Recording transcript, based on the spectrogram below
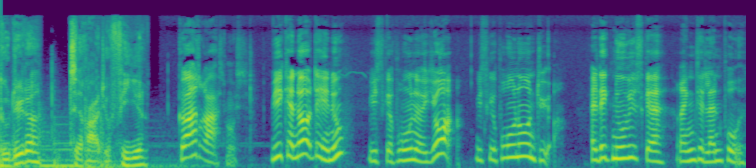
Du lytter til Radio 4. Godt, Rasmus. Vi kan nå det endnu. Vi skal bruge noget jord. Vi skal bruge nogle dyr. Er det ikke nu, vi skal ringe til landbruget?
